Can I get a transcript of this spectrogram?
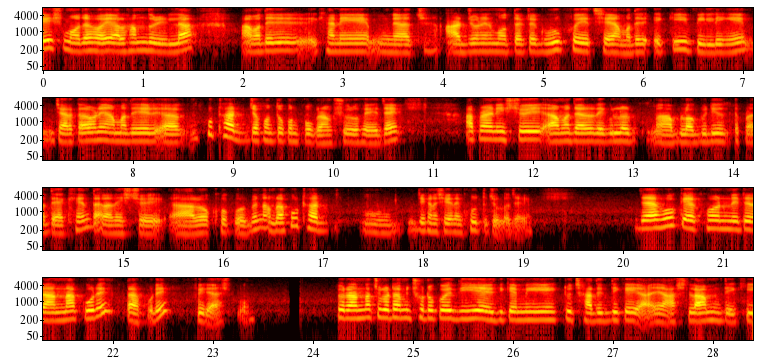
বেশ মজা হয়, আলহামদুলিল্লাহ। আমাদের এখানে আটজনের মতো একটা গ্রুপ হয়েছে আমাদের একই বিল্ডিংয়ে যার কারণে আমাদের হুটহাট যখন তখন প্রোগ্রাম শুরু হয়ে যায়। আপনারা নিশ্চয়ই, আমার যারা রেগুলার ব্লগ ভিডিও আপনারা দেখেন, তারা নিশ্চয়ই লক্ষ্য করবেন, আমরা হুটহাট যেখানে সেখানে ঘুরতে চলে যাই। যাই হোক, এখন এটা রান্না করে তারপরে ফিরে আসব। তো রান্না চুলাটা আমি ছোট করে দিয়ে এদিকে আমি একটু ছাদের দিকে আসলাম। দেখি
